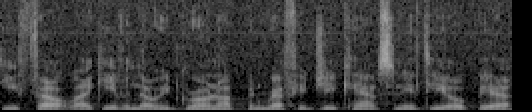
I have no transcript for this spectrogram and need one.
he felt like, even though he'd grown up in refugee camps in Ethiopia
